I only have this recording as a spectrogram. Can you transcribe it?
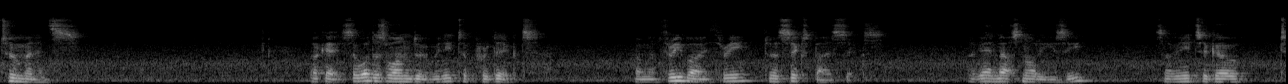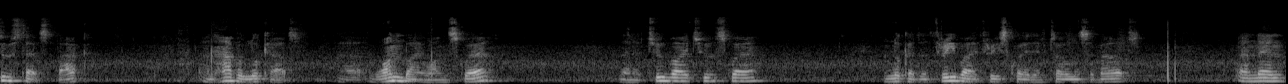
two minutes. Okay, so what does one do? We need to predict from a 3 by 3 to a 6 by 6. Again, that's not easy, so we need to go two steps back and have a look at uh, 1 by 1 square, then a 2 by 2 square, and look at the 3 by 3 square they've told us about, and then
